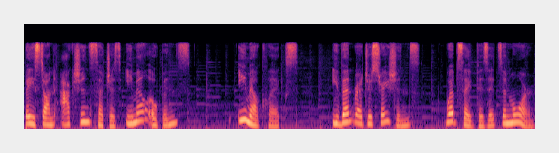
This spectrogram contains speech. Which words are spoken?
based on actions such as email opens, email clicks, event registrations, website visits, and more.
